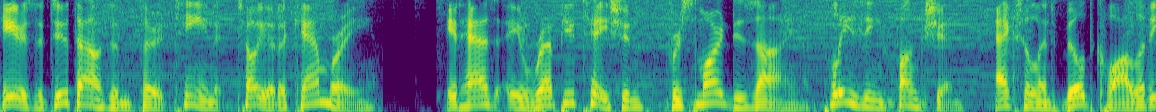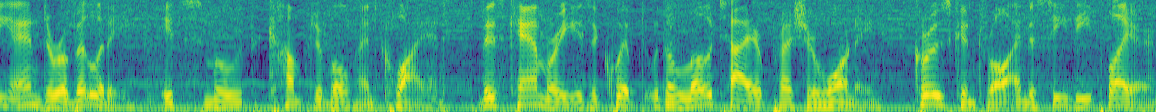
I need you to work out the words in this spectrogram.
Here's a 2013 Toyota Camry. It has a reputation for smart design, pleasing function, excellent build quality and durability. It's smooth, comfortable, and quiet. This Camry is equipped with a low tire pressure warning, cruise control, and a CD player.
